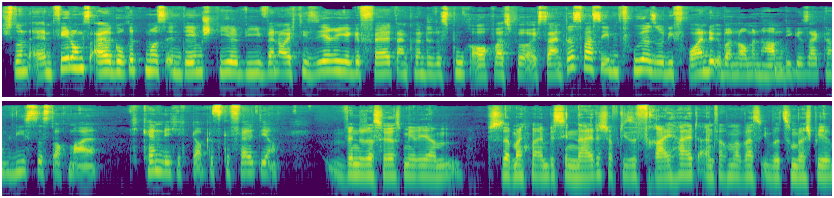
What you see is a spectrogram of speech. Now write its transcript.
so ein Empfehlungsalgorithmus in dem Stil, wie wenn euch die Serie gefällt, dann könnte das Buch auch was für euch sein. Das, was eben früher so die Freunde übernommen haben, die gesagt haben, liest es doch mal. Ich kenne dich, ich glaube, das gefällt dir. Wenn du das hörst, Miriam, bist du da manchmal ein bisschen neidisch auf diese Freiheit, einfach mal was über zum Beispiel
